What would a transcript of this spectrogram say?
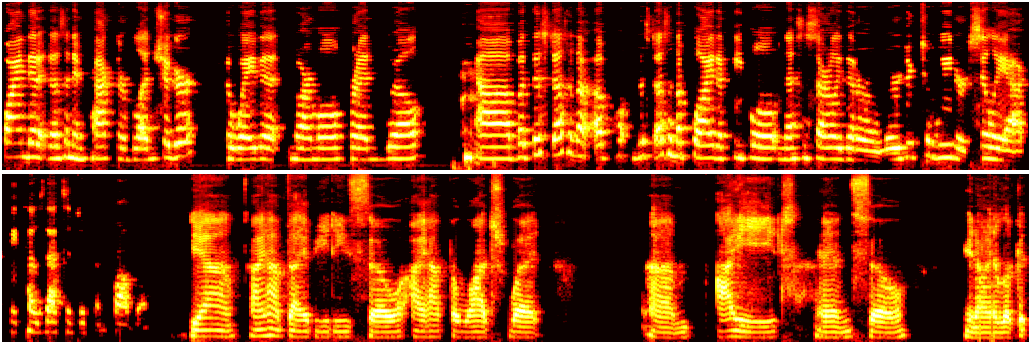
find that it doesn't impact their blood sugar. the way that normal bread will. Uh, but this doesn't uh, this doesn't apply to people necessarily that are allergic to wheat or celiac because that's a different problem. Yeah, I have diabetes, so I have to watch what um, I eat, and so you know, I look at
